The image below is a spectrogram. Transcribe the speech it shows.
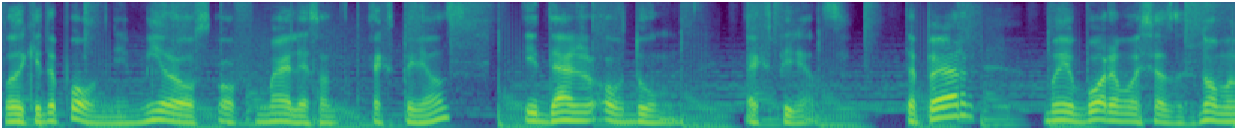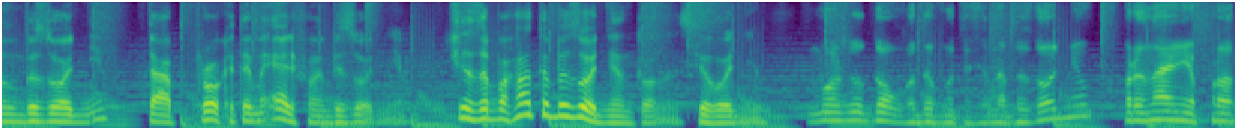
великі доповнення: Mirrors of Malice Experience і Danger of Doom Experience. Тепер ми боремося з гномами безодні та проклятими ельфами безодні. Чи забагато безодні, Антоне, сьогодні? Можна довго дивитися на безодню. Принаймні про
